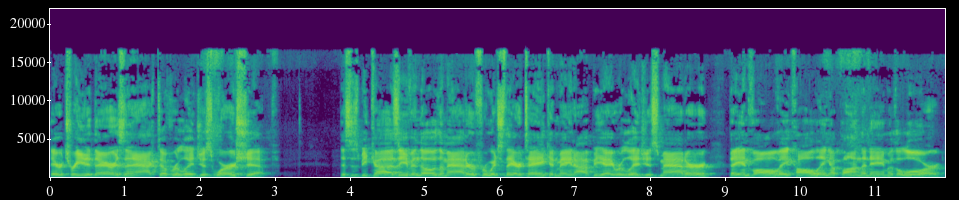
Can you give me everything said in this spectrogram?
They're treated there as an act of religious worship. This is because even though the matter for which they are taken may not be a religious matter, they involve a calling upon the name of the Lord,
